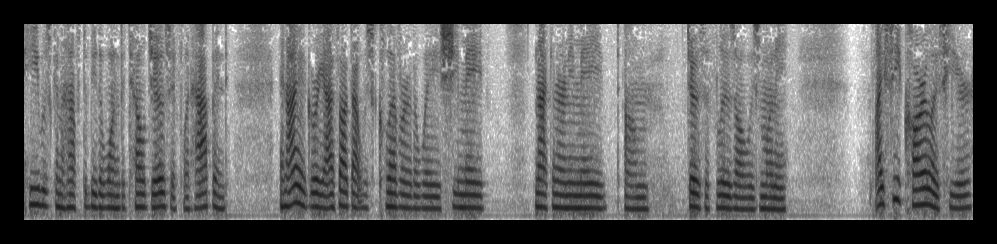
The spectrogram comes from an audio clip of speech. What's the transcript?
he was going to have to be the one to tell Joseph what happened. And I agree. I thought that was clever the way she made McInerney made um, Joseph lose all his money. I see Carla's here.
